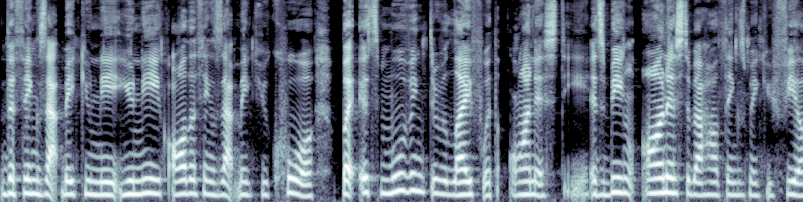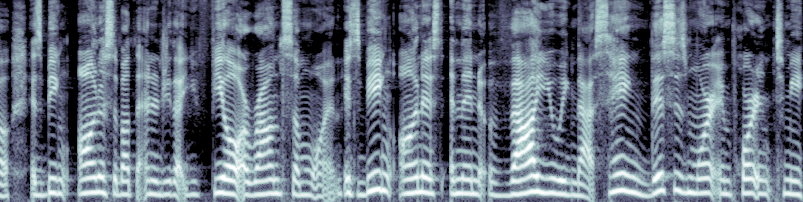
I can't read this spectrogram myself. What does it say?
the things that make you unique, all the things that make you cool, but it's moving through life with honesty. It's being honest about how things make you feel. It's being honest about the energy that you feel around someone. It's being honest and then valuing that, saying this is more important to me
